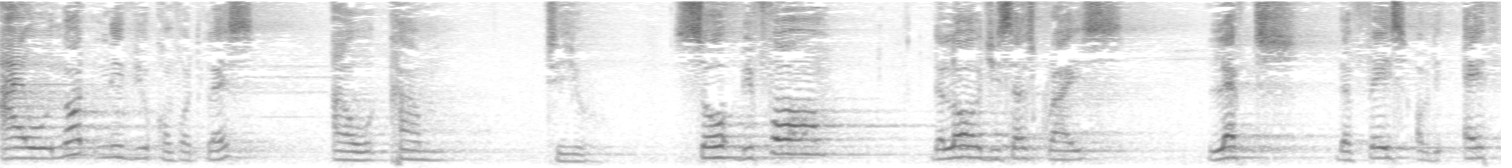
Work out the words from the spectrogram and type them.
I will not leave you comfortless, I will come to you. So before the Lord Jesus Christ left the face of the earth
